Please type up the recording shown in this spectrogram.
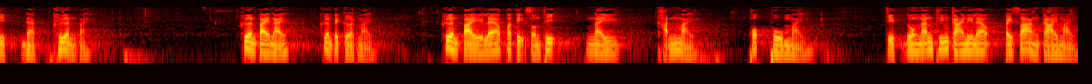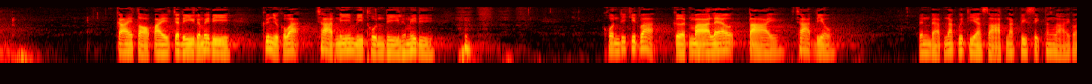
จิตแบบเคลื่อนไป เคลื่อนไปไหน เคลื่อนไปเกิดใหม่ เคลื่อนไปแล้วปฏิสนธิในขันใหม่พบภูมิใหม่ จิตดวงนั้นทิ้งกายนี้แล้วไปสร้างกายใหม่ กายต่อไปจะดีหรือไม่ดี ขึ้นอยู่กับว่า ชาตินี้มีทุนดีหรือไม่ดี คนที่คิดว่าเกิดมาแล้วตายชาติเดียว เป็นแบบนักวิทยาศาสตร์ นักฟิสิกส์ทั้งหลายก็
